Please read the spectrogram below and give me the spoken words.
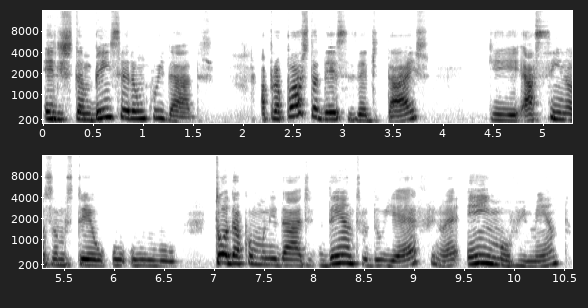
Eles também serão cuidados. A proposta desses editais, que assim nós vamos ter o, o, toda a comunidade dentro do IF, não é? em movimento,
